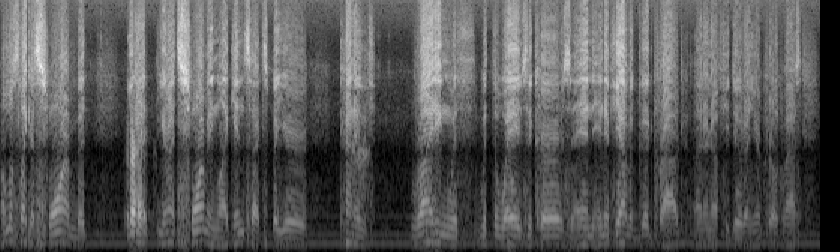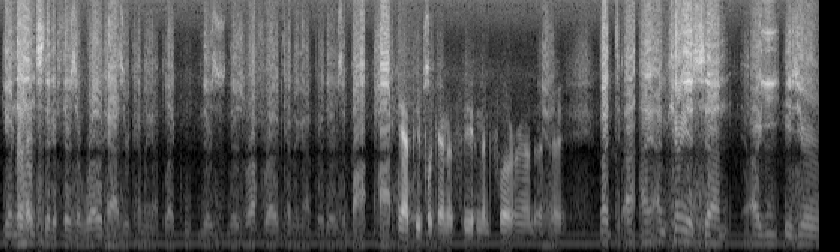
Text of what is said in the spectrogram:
almost like a swarm, but you're, Right. not, you're not swarming like insects, but you're kind of riding with, with the waves, the curves, and, and if you have a good crowd, I don't know if you do it on your critical mass, you announce that if there's a road hazard coming up, like there's there's rough road coming up, or there's a bo- pothole. yeah, people kind of see it and then float around it. Right. But uh, I, I'm curious. Um, are you is your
